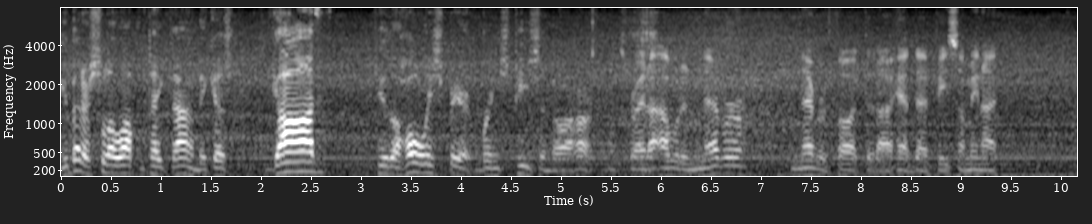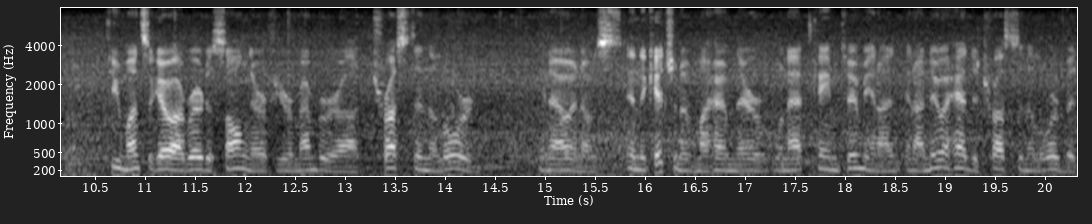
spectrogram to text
you better slow up and take time because God through the Holy Spirit brings peace into our heart. That's right. I would have never, never thought that I had that peace. I mean, I a few months ago I wrote a song there, if you remember, uh, "Trust in the Lord." You know, and I was in the kitchen of my home there when that came to me, and I and I knew I had to trust in the Lord, but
